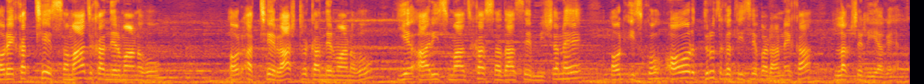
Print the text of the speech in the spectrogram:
और एक अच्छे समाज का निर्माण हो और अच्छे राष्ट्र का निर्माण हो ये आर्य समाज का सदा से मिशन है और इसको और द्रुत गति से बढ़ाने का लक्ष्य लिया गया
